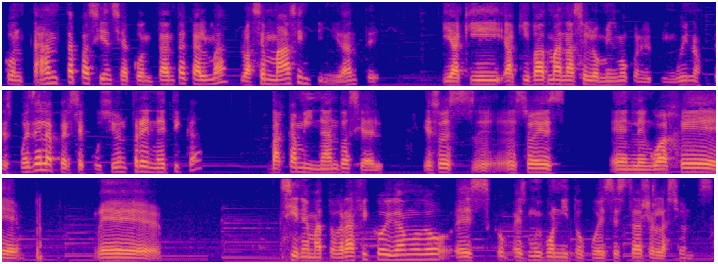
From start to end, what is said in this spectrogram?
con tanta paciencia, con tanta calma, lo hace más intimidante. Y aquí, aquí Batman hace lo mismo con el pingüino. Después de la persecución frenética, va caminando hacia él. Eso es, eh, eso es en lenguaje eh, cinematográfico, digámoslo, es, es muy bonito, pues, estas relaciones.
